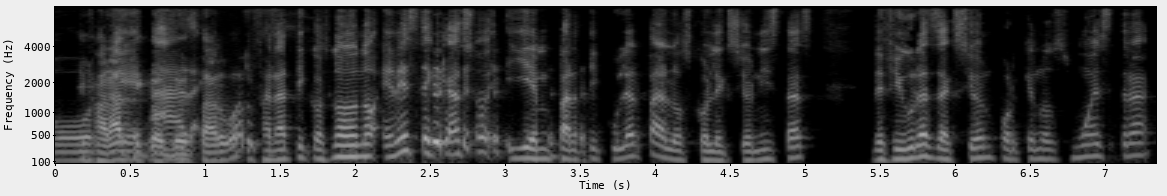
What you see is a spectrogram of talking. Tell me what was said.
Porque fanáticos de Star Wars. fanáticos. No, no, no. En este caso y en particular para los coleccionistas de figuras de acción, porque nos muestra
